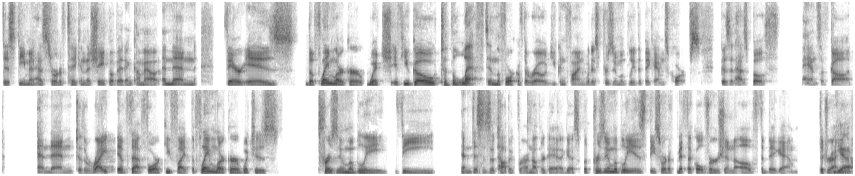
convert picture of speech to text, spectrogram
this demon has sort of taken the shape of it and come out. And then there is the flame lurker which if you go to the left in the fork of the road you can find what is presumably the big M's corpse because it has both hands of god. And then to the right of that fork you fight the flame lurker which is presumably the and this is a topic for another day, I guess, but presumably is the sort of mythical version of the Big M, the Dragon Yeah.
